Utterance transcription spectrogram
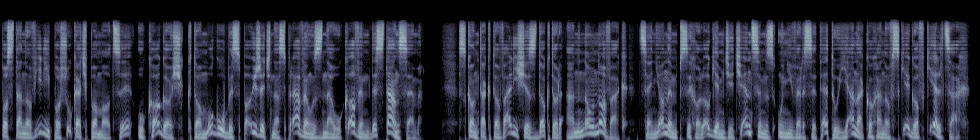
Postanowili poszukać pomocy u kogoś, kto mógłby spojrzeć na sprawę z naukowym dystansem. Skontaktowali się z dr Anną Nowak, cenionym psychologiem dziecięcym z Uniwersytetu Jana Kochanowskiego w Kielcach.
